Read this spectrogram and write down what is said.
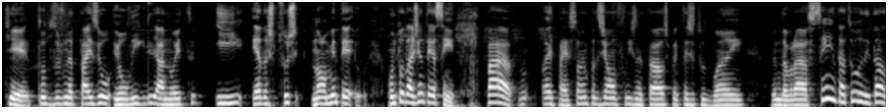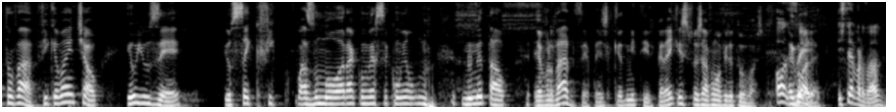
que é todos os Natais eu, eu ligo-lhe à noite e é das pessoas. Normalmente é. Com toda a gente é assim, pá, ai, pá, é só mesmo para desejar um Feliz Natal, espero que esteja tudo bem. Um grande abraço, sim, está tudo e tal, então vá, fica bem, tchau. Eu e o Zé, eu sei que fico quase uma hora à conversa com ele no, no Natal. É verdade, Zé, tens que admitir. Espera aí que as pessoas já vão ouvir a tua voz. Oh, Zé, Agora, isto é verdade.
